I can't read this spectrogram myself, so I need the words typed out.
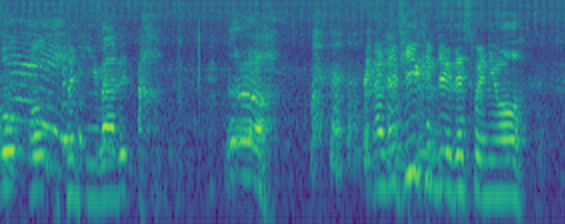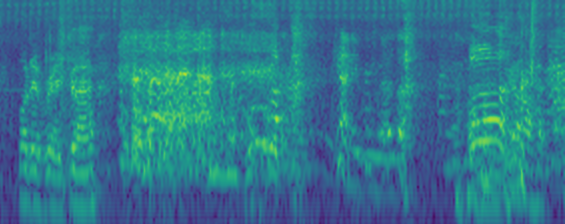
oh, oh, thinking about it. And if you can do this when you're whatever it is, I. Can't even remember. Ah. Oh,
